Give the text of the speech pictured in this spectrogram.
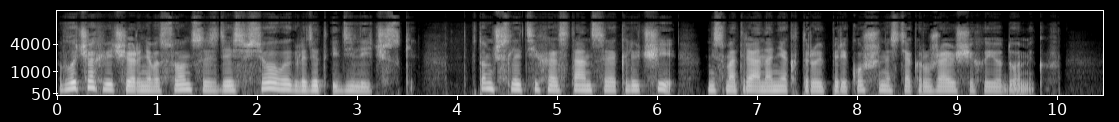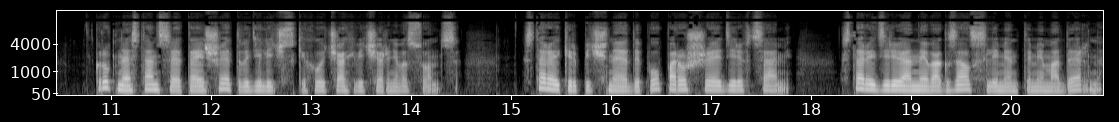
В лучах вечернего солнца здесь все выглядит идиллически в том числе тихая станция «Ключи», несмотря на некоторую перекошенность окружающих ее домиков. Крупная станция Тайшет в идиллических лучах вечернего солнца. Старое кирпичное депо, поросшее деревцами. Старый деревянный вокзал с элементами модерна.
